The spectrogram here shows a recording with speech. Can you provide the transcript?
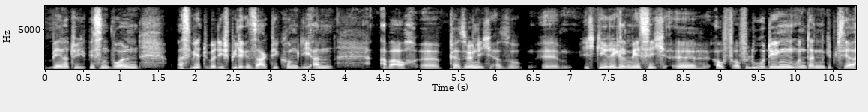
wir natürlich wissen wollen, was wird über die Spiele gesagt, wie kommen die an, aber auch äh, persönlich. Also äh, ich gehe regelmäßig äh, auf, auf Luding und dann gibt's ja,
